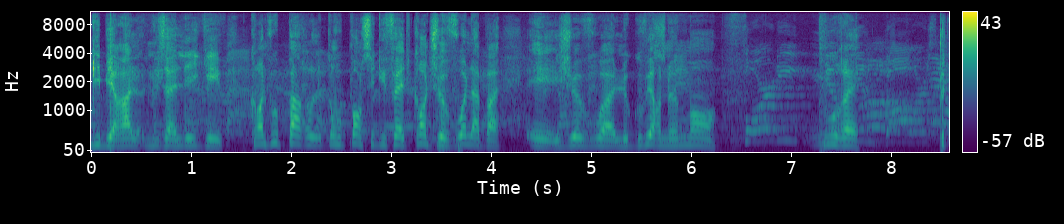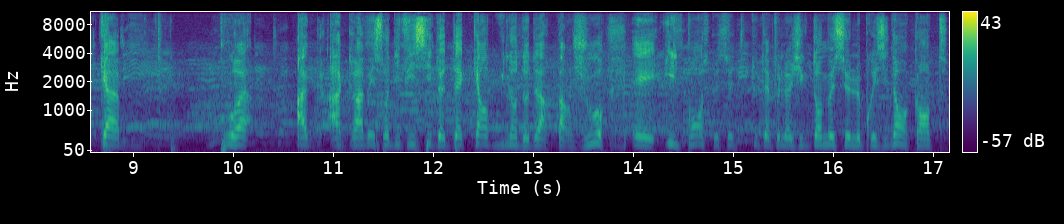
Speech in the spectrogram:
libéral nous a légué. Quand vous, parlez, quand vous pensez du fait, quand je vois là-bas et je vois le gouvernement pourrait, pourrait aggraver son déficit de 40 millions de dollars par jour et il pense que c'est tout à fait logique. Donc, Monsieur le Président, quand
